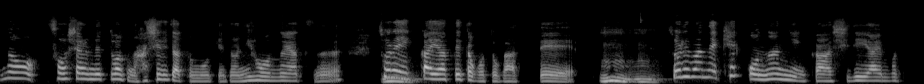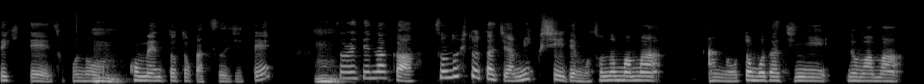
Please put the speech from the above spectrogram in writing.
のソーシャルネットワークの走りだと思うけど、日本のやつ。それ一回やってたことがあって、うんうん。それはね、結構何人か知り合いもできて、そこのうん。コメントとか通じて、うんそれでなんか、その人たちはミクシーでもそのまま、あの、お友達にのまま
